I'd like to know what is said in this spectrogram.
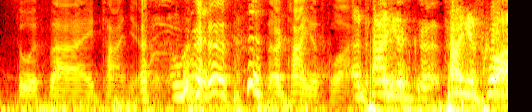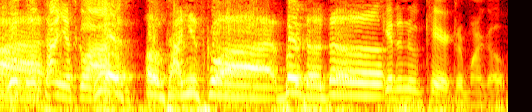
Suicide Tonya. or Tonya Squad. Tonya's Tonya Squad. Wolf of Tonya Squad. Wolf of Tonya Squad. Ba-da-da. Get a new character, Margot.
